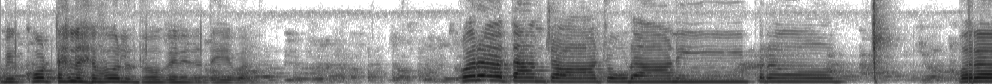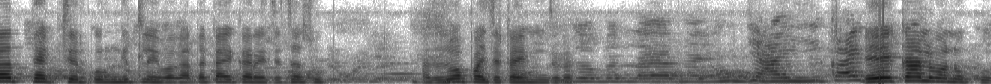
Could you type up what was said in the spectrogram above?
मी खोटं नाही बोलत हो गणित हे बघा. परत आमच्या चौडा आणि परत परत फ्रॅक्चर करून घेतलंय बघा. आता काय करायचं जा झोप आता झोपायचं टायमिंग जरा. हे कालवा नको.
